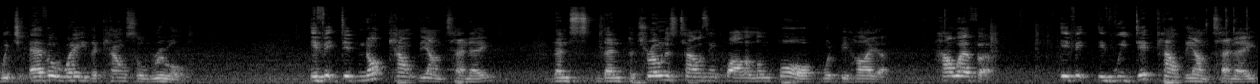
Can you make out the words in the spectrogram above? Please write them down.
whichever way the council ruled. If it did not count the antennae, then, then Petronas Towers in Kuala Lumpur would be higher. However, if, it, if we did count the antennae,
